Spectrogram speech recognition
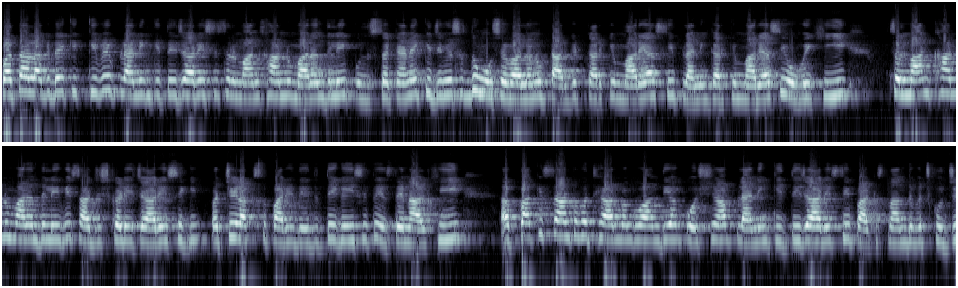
ਪਤਾ ਲੱਗਦਾ ਹੈ ਕਿ ਕਿਵੇਂ ਪਲੈਨਿੰਗ ਕੀਤੀ ਜਾ ਰਹੀ ਸੀ ਸਲਮਾਨ ਖਾਨ ਨੂੰ ਮਾਰਨ ਦੇ ਲਈ। ਪੁਲਿਸ ਦਾ ਕਹਿਣਾ ਹੈ ਕਿ ਜਿਵੇਂ ਸਿੱਧੂ ਮੂਸੇਵਾਲਾ ਨੂੰ ਟਾਰਗੇਟ ਕਰਕੇ ਮਾਰਿਆ ਸੀ ਪਲੈਨਿੰਗ ਕਰਕੇ ਮਾਰਿਆ ਸੀ, ਉਵੇਂ ਹੀ ਸਲਮਾਨ ਖਾਨ ਨੂੰ ਮਾਰਨ ਦੇ ਲਈ ਵੀ ਸਾਜ਼ਿਸ਼ ਘੜੀ ਜਾ ਰਹੀ ਸੀਗੀ। 25 ਲੱਖ ਸੁਪਾਰੀ ਦੇ ਦਿੱਤੀ ਗਈ ਸੀ ਤੇ ਇਸ ਦੇ ਨਾਲ ਹੀ ਪਾਕਿਸਤਾਨ ਤੋਂ ਹਥਿਆਰ ਮੰਗਵਾਉਣ ਦੀਆਂ ਕੋਸ਼ਿਸ਼ਾਂ ਪਲੈਨਿੰਗ ਕੀਤੀ ਜਾ ਰਹੀ ਸੀ। ਪਾਕਿਸਤਾਨ ਦੇ ਵਿੱਚ ਕੁਝ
